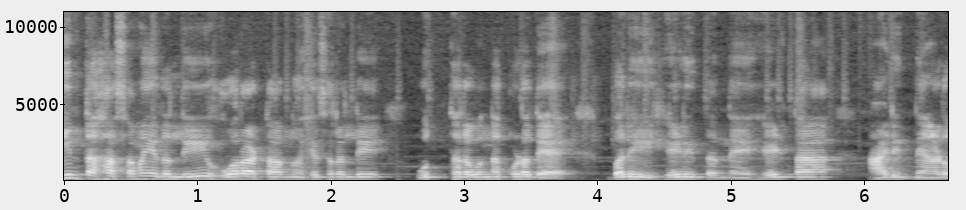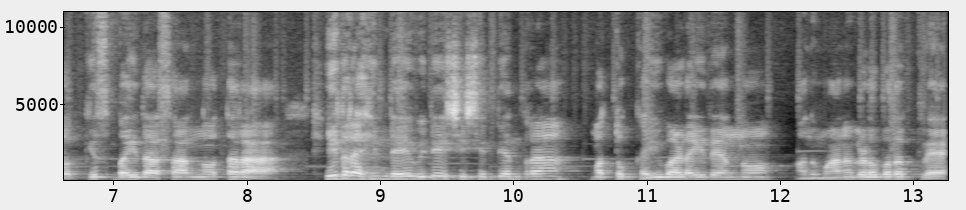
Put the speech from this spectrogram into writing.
ಇಂತಹ ಸಮಯದಲ್ಲಿ ಹೋರಾಟ ಅನ್ನೋ ಹೆಸರಲ್ಲಿ ಉತ್ತರವನ್ನು ಕೊಡದೆ ಬರೀ ಹೇಳಿದ್ದನ್ನೇ ಹೇಳ್ತಾ ಆಡಿದ್ನೇ ಆಡೋ ಕಿಸ್ ಬೈದಾಸ ಅನ್ನೋ ಥರ ಇದರ ಹಿಂದೆ ವಿದೇಶಿ ಷಡ್ಯಂತ್ರ ಮತ್ತು ಕೈವಾಡ ಇದೆ ಅನ್ನೋ ಅನುಮಾನಗಳು ಬರುತ್ತವೆ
